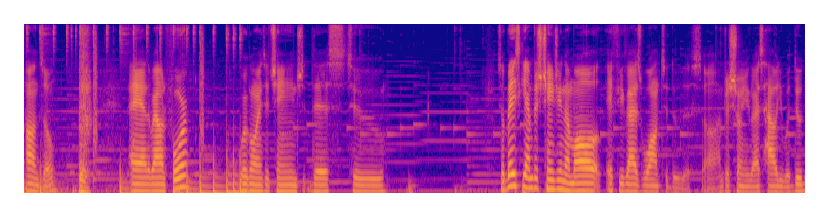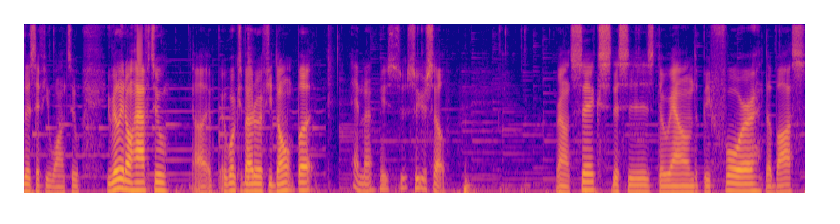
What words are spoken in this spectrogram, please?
Hanzo. and round four, we're going to change this to so basically i'm just changing them all if you guys want to do this. Uh, i'm just showing you guys how you would do this if you want to. You really don't have to. Uh, it, it, works better if you don't but hey man you suit yourself. Round six this is the round before the boss.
